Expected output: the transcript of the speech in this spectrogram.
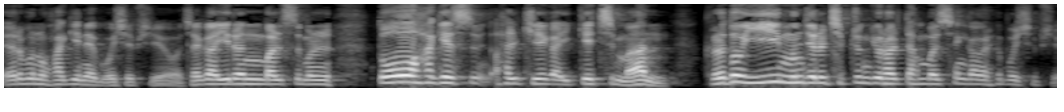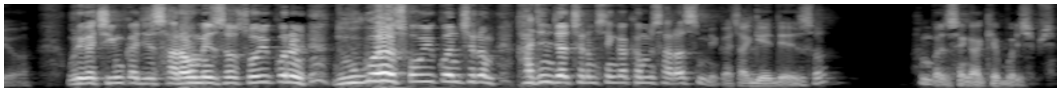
여러분 확인해 보십시오. 제가 이런 말씀을 또 하겠, 할 기회가 있겠지만, 그래도 이 문제를 집중적으로 할 때 한번 생각을 해 보십시오. 우리가 지금까지 살아오면서 소유권을 누구야 소유권처럼 가진 자처럼 생각하면 살았습니까? 자기에 대해서? 한번 생각해 보십시오.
